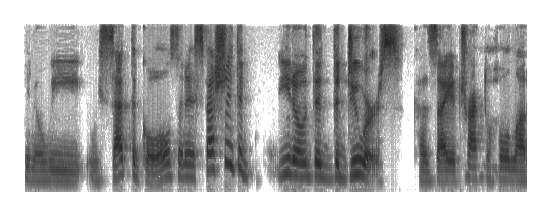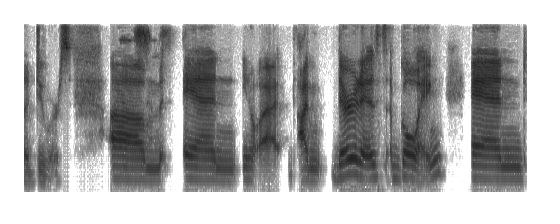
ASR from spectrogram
you know we we set the goals and especially the you know the the doers because i attract a mm-hmm. whole lot of doers. Um and you know I, i'm there it is i'm going and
